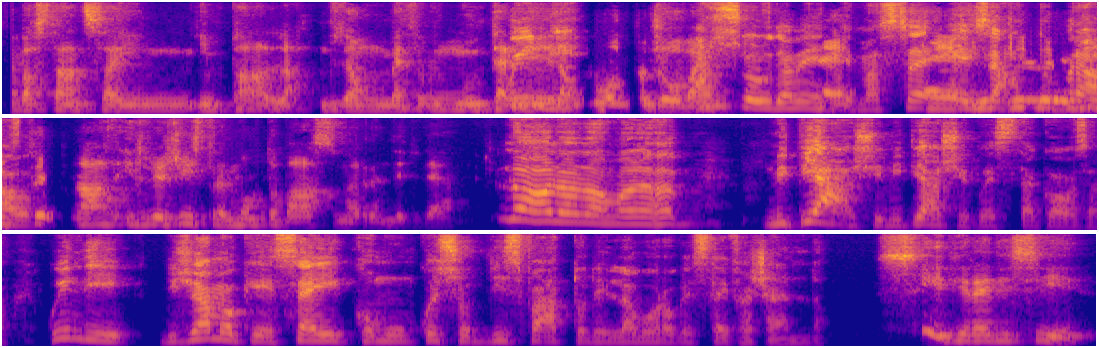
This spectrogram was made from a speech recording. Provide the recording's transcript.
abbastanza in, in palla, diciamo un, metodo, un termine Quindi, molto giovane. Assolutamente, è, ma sei, esatto, il, bravo. Registro, il registro è molto basso, ma rende l'idea. No, no, no, ma mi piace, mi piace questa cosa. Quindi diciamo che sei comunque soddisfatto del lavoro che stai facendo. Sì, direi di sì.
